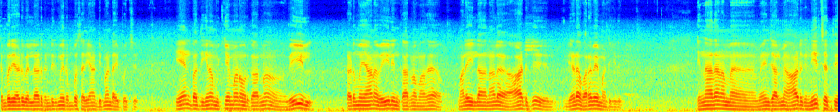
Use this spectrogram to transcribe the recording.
செம்பரி ஆடு வெள்ளாடு ரெண்டுக்குமே ரொம்ப சரியான டிமாண்ட் ஆகிப்போச்சு ஏன்னு பார்த்தீங்கன்னா முக்கியமான ஒரு காரணம் வெயில். கடுமையான வெயிலின் காரணமாக மழை இல்லாதனால ஆடுக்கு எடை வரவே மாட்டேங்குது. என்னதான் நம்ம மேய்ஞ்சாலுமே ஆடுக்கு நீர்ச்சத்து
